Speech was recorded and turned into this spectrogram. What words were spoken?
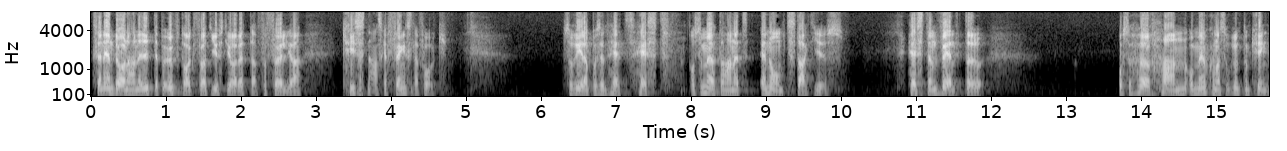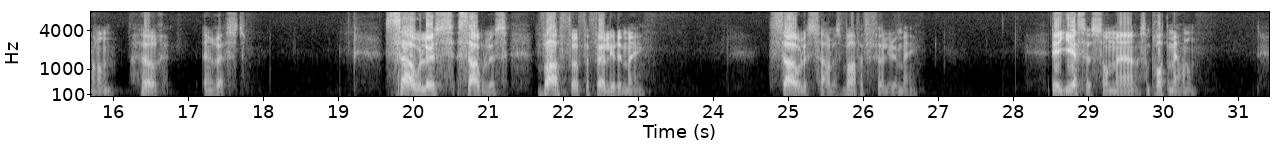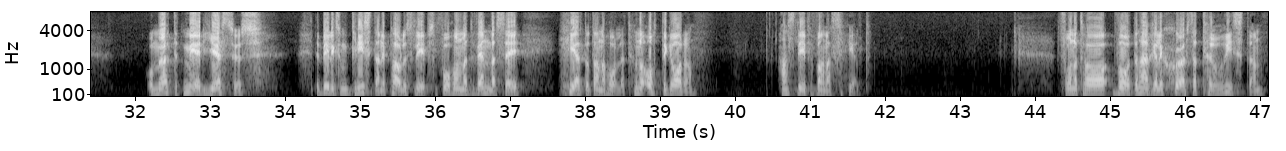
Sen en dag när han är ute på uppdrag för att just göra detta, förfölja kristna, han ska fängsla folk, så rider han på sin häst och så möter han ett enormt starkt ljus. Hästen välter och så hör han och människorna som runt omkring honom hör en röst. Saulus, Saulus, varför förföljer du mig? Saulus, Saulus, varför förföljer du mig? Det är Jesus som, eh, som pratar med honom. Och mötet med Jesus, det blir liksom gnistan i Paulus liv som får honom att vända sig helt åt andra hållet, 180 grader. Hans liv förvandlas helt. Från att ha varit den här religiösa terroristen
